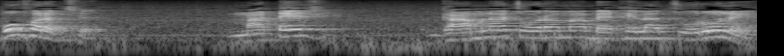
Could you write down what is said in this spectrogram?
બહુ ફરક છે. માટે જ ગામના ચોરામાં બેઠેલા ચોરોને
